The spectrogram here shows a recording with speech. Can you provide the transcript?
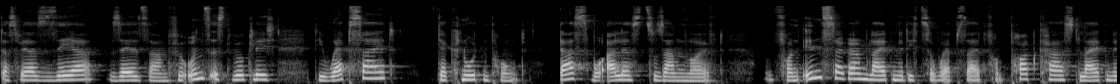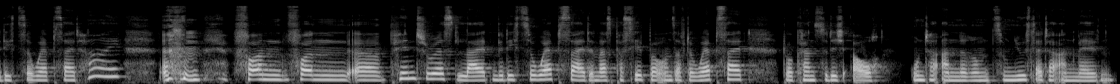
das wäre sehr seltsam. Für uns ist wirklich die Website der Knotenpunkt. Das, wo alles zusammenläuft. Von Instagram leiten wir dich zur Website, vom Podcast leiten wir dich zur Website. Hi. Ähm, von von äh, Pinterest leiten wir dich zur Website. Und was passiert bei uns auf der Website? Dort kannst du dich auch unter anderem zum Newsletter anmelden.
